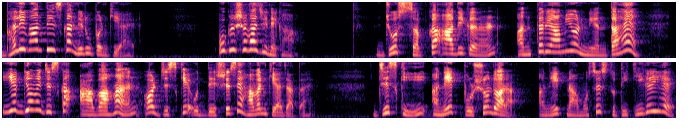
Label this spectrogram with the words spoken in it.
भली भांति इसका निरूपण किया है। उग्र शिवाजी ने कहा, जो सबका आदिकरण अंतर्यामी और नियंता है, यज्ञों में जिसका आवाहन और जिसके उद्देश्य से हवन किया जाता है, जिसकी अनेक पुरुषों द्वारा अनेक नामों से स्तुति की गई है,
